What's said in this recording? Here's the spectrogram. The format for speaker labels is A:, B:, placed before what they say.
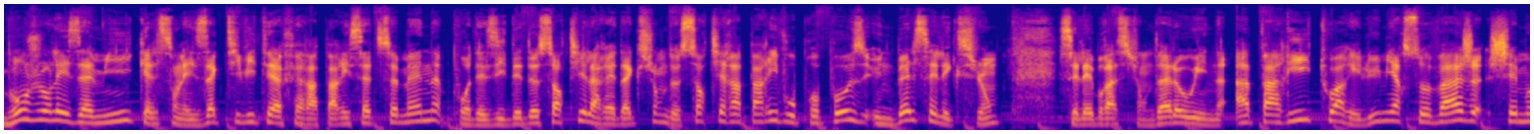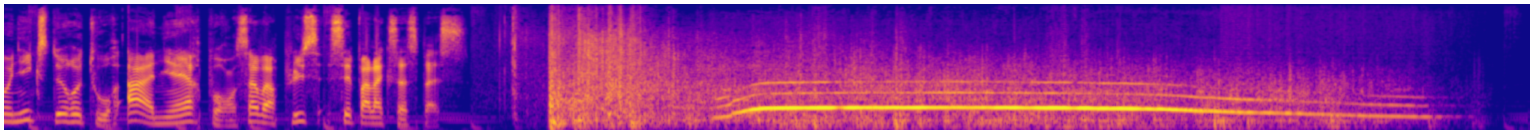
A: Bonjour les amis, quelles sont les activités à faire à Paris cette semaine Pour des idées de sortie, la rédaction de Sortir à Paris vous propose une belle sélection. Célébration d'Halloween à Paris, Toirie Lumière Sauvage, chez Monix de retour à Agnières. Pour en savoir plus, c'est par là que ça se passe.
